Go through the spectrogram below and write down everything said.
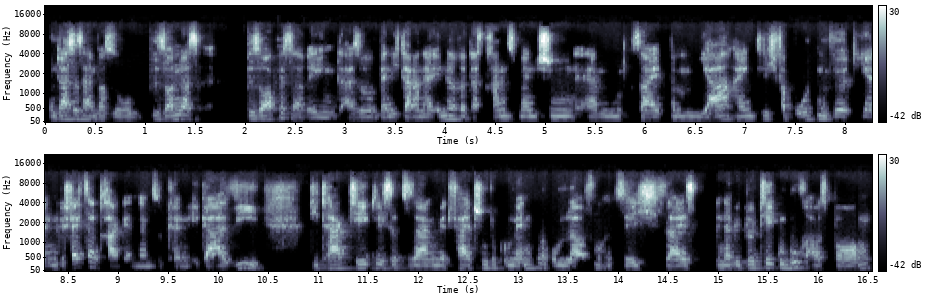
Und das ist einfach so besonders besorgniserregend. Also wenn ich daran erinnere, dass Transmenschen ähm, seit einem Jahr eigentlich verboten wird, ihren Geschlechtsantrag ändern zu können, egal wie, die tagtäglich sozusagen mit falschen Dokumenten rumlaufen und sich, sei es in der Bibliothek ein Buch ausborgen,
